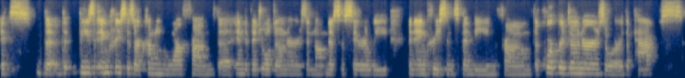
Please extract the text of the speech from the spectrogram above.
it's the, the, these increases are coming more from the individual donors and not necessarily an increase in spending from the corporate donors or the PACs.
